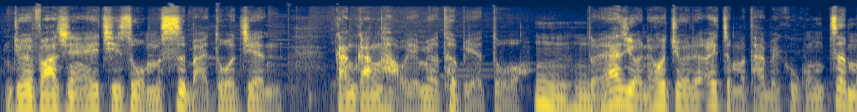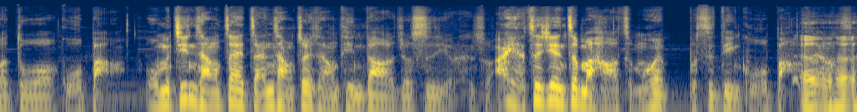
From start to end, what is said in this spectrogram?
你就会发现，哎，其实我们四百多件刚刚好，也没有特别多。嗯嗯，对。但是有人会觉得，哎，怎么台北故宫这么多国宝？我们经常在展场最常听到的就是有人说，哎呀，这件这么好，怎么会不是定国宝？这样子，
